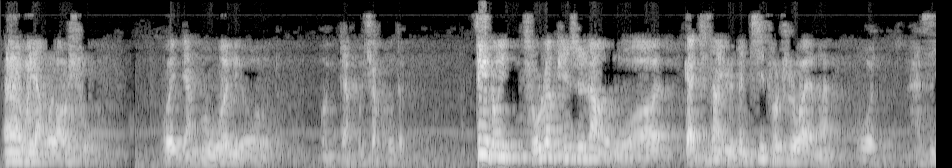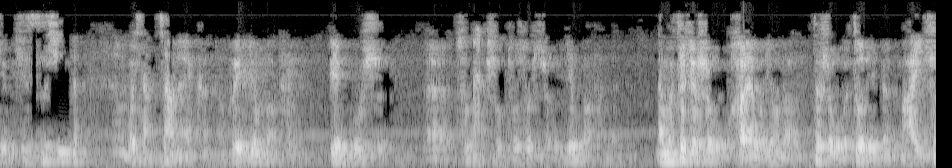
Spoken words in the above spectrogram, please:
呃，我养过老鼠，我养过蜗牛，我养过小蝌蚪。这个东西除了平时让我感情上有一份寄托之外呢，我还是有一些私心的。我想将来可能会用到它，编故事，呃出版书、读书的时候用到它的。那么这就是我后来我用到的，这是我做的一本蚂蚁书，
